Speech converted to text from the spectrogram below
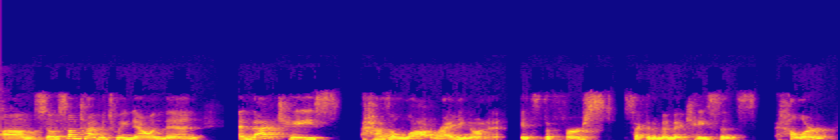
Um, so sometime between now and then, and that case has a lot writing on it. It's the first Second Amendment case since Heller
